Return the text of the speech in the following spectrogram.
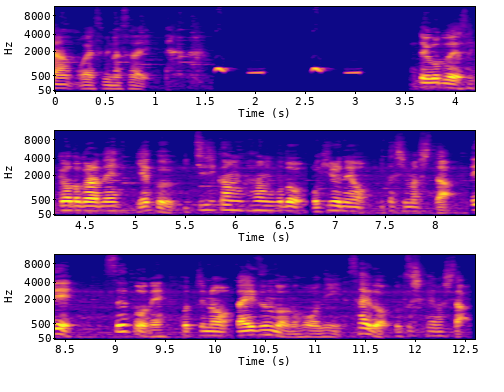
旦おやすみなさい。ということで、先ほどからね、約1時間半ほどお昼寝をいたしました。で、スープをね、こっちの大寸胴の方に再度移し替えました。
